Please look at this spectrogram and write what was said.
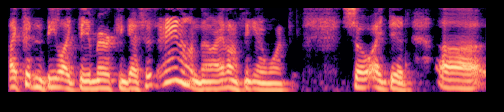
I couldn't be like the American guy says, "I don't know. I don't think I want to." So I did. Uh,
